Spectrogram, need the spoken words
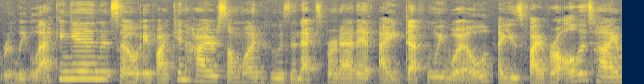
really lacking in. So if I can hire someone who's an expert at it, I definitely will. I use Fiverr all the time,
